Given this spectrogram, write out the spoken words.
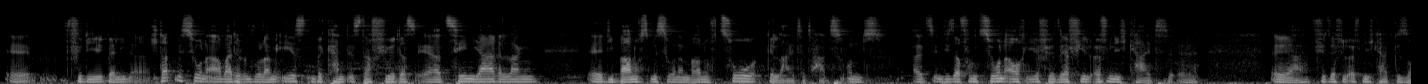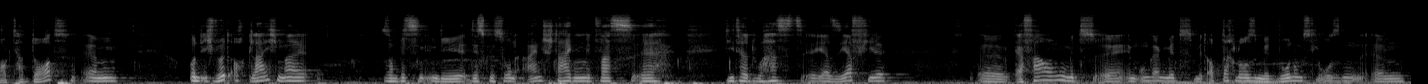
äh, für die Berliner Stadtmission arbeitet und wohl am ehesten bekannt ist dafür, dass er zehn Jahre lang äh, die Bahnhofsmission am Bahnhof Zoo geleitet hat und als in dieser Funktion auch ihr für sehr viel Öffentlichkeit äh, äh, ja, für sehr viel Öffentlichkeit gesorgt hat dort. Ähm, und ich würde auch gleich mal so ein bisschen in die Diskussion einsteigen mit was, äh, Dieter, du hast äh, ja sehr viel äh, Erfahrung mit, äh, im Umgang mit, mit Obdachlosen, mit Wohnungslosen. Ähm,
